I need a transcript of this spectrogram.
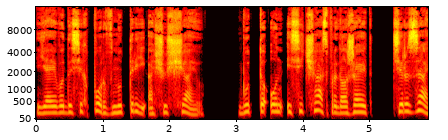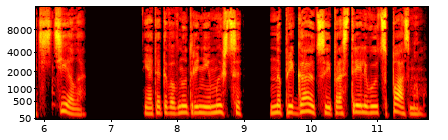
Я его до сих пор внутри ощущаю, будто он и сейчас продолжает терзать тело. И от этого внутренние мышцы напрягаются и простреливают спазмом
